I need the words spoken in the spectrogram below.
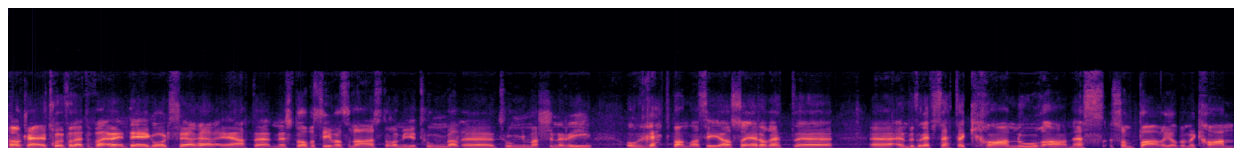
Ok, jeg tror jeg får dette. For eh, det jeg òg ser her, er at eh, vi står på Sivertsen AS. Det er mye tung, eh, tung maskineri. Og rett på andre sida så er det et, eh, eh, en bedrift som heter Kranor ANS, som bare jobber med kran.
